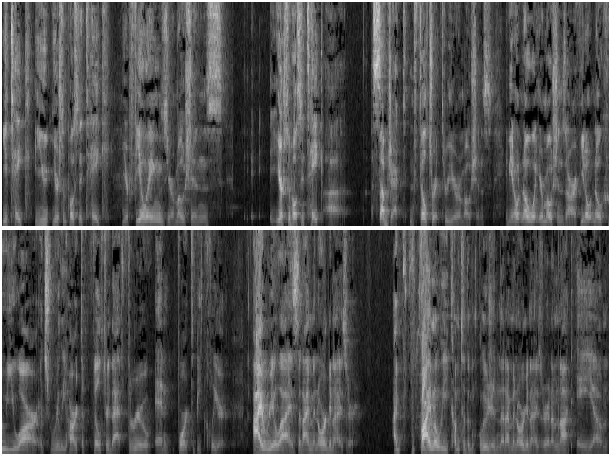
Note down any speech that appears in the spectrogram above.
you take you you're supposed to take your feelings, your emotions. You're supposed to take a, subject and filter it through your emotions. If you don't know what your emotions are, if you don't know who you are, it's really hard to filter that through and for it to be clear. I realize that I'm an organizer. I've finally come to the conclusion that I'm an organizer and I'm not a um,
